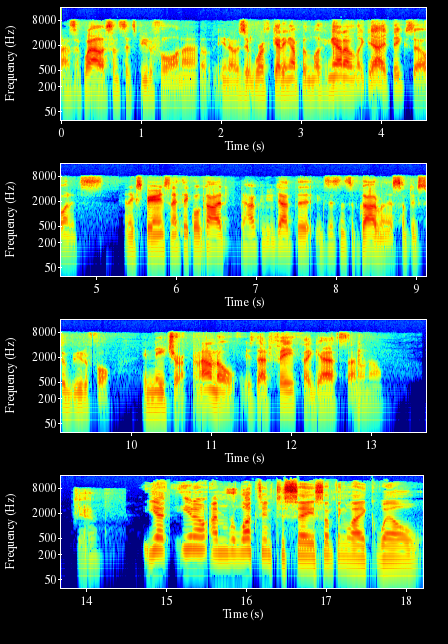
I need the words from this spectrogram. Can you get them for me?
I was like, wow, the sunset's beautiful. And I, you know, is it worth getting up and looking at? I'm like, yeah, I think so. And it's an experience. And I think, well, God, how could you doubt the existence of God when there's something so beautiful in nature? And I don't know, is that faith? I guess I don't know. Yeah. Yeah, you know, I'm reluctant to say something like, well,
